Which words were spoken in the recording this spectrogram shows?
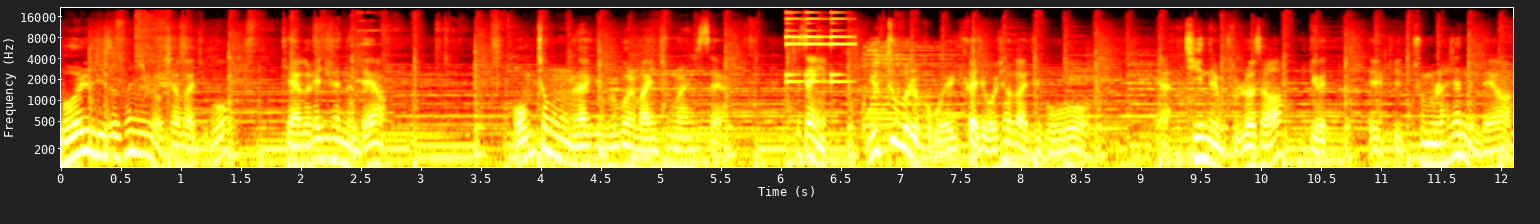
멀리서 손님이 오셔가지고 계약을 해주셨는데요. 엄청나게 물건을 많이 주문하셨어요. 세상에 유튜브를 보고 여기까지 오셔가지고 야, 지인을 불러서 이렇게, 이렇게 주문을 하셨는데요.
